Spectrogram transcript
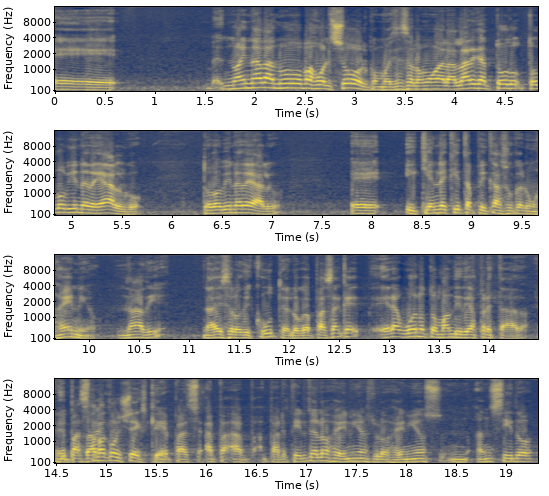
Eh, no hay nada nuevo bajo el sol, como dice Salomón, a la larga todo, todo viene de algo, todo viene de algo. Eh, ¿Y quién le quita a Picasso que era un genio? Nadie, nadie se lo discute. Lo que pasa es que era bueno tomando ideas prestadas. Y pasaba con Shakespeare. a, pa- a- a partir de los genios, los genios han sido,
